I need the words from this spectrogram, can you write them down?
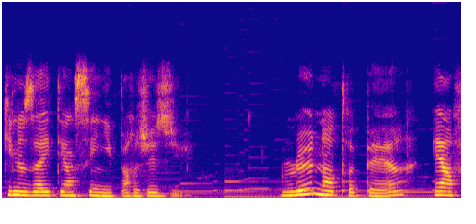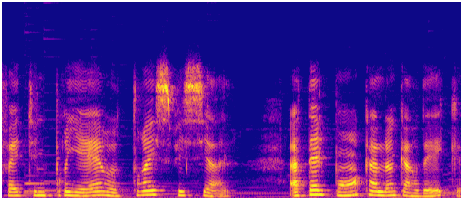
qui nous a été enseignée par Jésus. Le Notre Père est en fait une prière très spéciale, à tel point qu'Alain Kardec,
